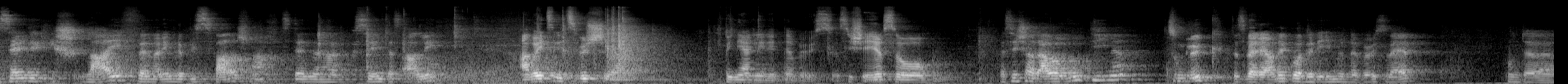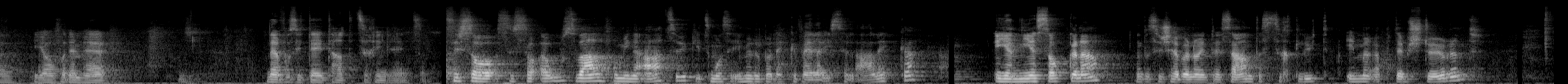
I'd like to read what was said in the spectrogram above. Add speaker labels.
Speaker 1: Sendung ist live. Wenn man irgendetwas falsch macht, dann sehen das alle. Aber jetzt inzwischen bin ich eigentlich nicht nervös. Es ist eher so, es ist halt auch eine Routine, zum Glück. Das wäre auch nicht gut, wenn ich immer nervös wäre. Und äh, ja, von dem her, Nervosität hält sich in Grenzen. Es ist, so, es ist so eine Auswahl von meinen Anzügen. Jetzt muss ich immer überlegen, welchen ich anlegen soll. Ich habe nie Socken an. Und es ist eben noch interessant, dass sich die Leute immer ab dem stören.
